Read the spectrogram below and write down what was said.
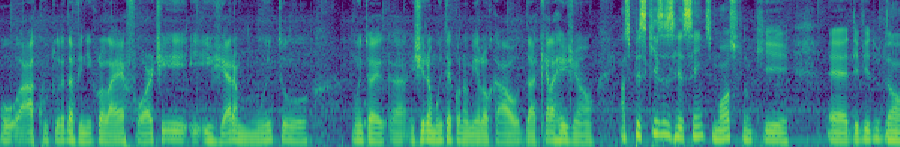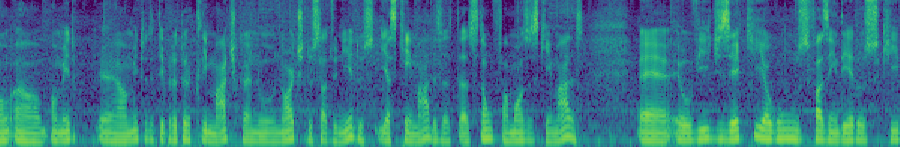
o, a cultura da vinícola lá é forte e, e, e gera muito, muito uh, gira muito a economia local daquela região. As pesquisas recentes mostram que, é, devido ao, ao aumento é, aumento da temperatura climática no norte dos Estados Unidos e as queimadas, as, as tão famosas queimadas, é, eu ouvi dizer que alguns fazendeiros que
